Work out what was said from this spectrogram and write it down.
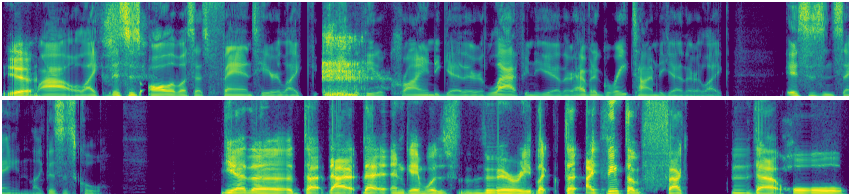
Yeah. wow, like this is all of us as fans here, like in the theater crying together, laughing together, having a great time together. Like this is insane. Like this is cool. Yeah, the that that that end game was very like that. I think the fact that whole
